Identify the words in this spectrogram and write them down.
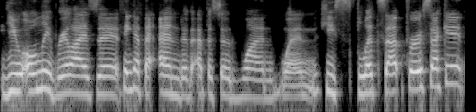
you only realize it, I think, at the end of episode one when he splits up for a second,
